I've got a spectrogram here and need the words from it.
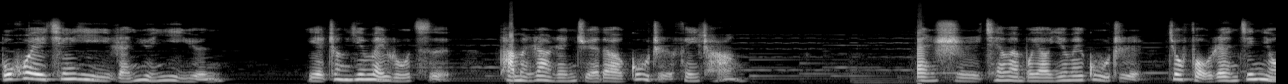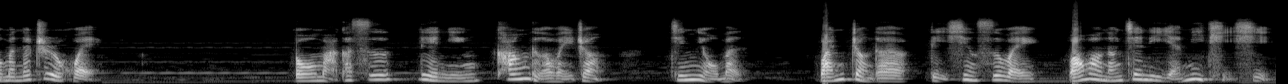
不会轻易人云亦云。也正因为如此，他们让人觉得固执非常。但是千万不要因为固执就否认金牛们的智慧。有马克思、列宁、康德为证，金牛们完整的。理性思维往往能建立严密体系，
